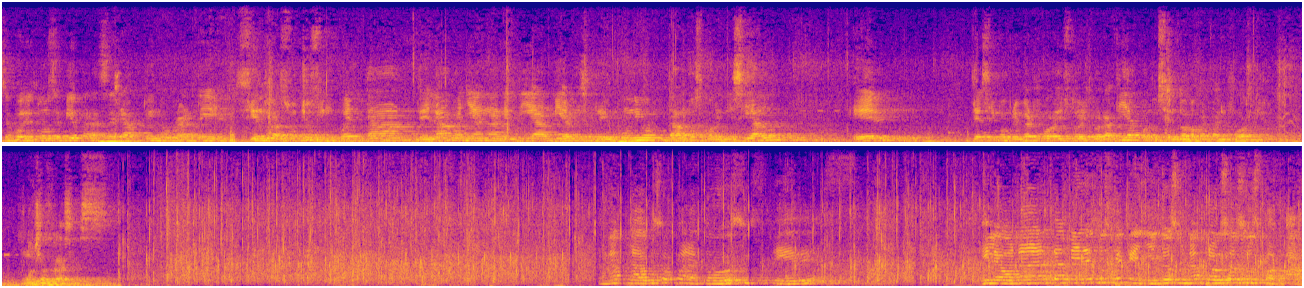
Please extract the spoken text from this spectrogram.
Se pueden todos de pie para hacer acto inaugural de siendo las 8.50 de la mañana del día viernes 3 de junio, damos por iniciado el décimo primer foro de Historia y Geografía Conociendo Baja California. Muchas gracias. Un aplauso para todos ustedes. Y le van a dar también a esos pequeñitos un aplauso a sus papás.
